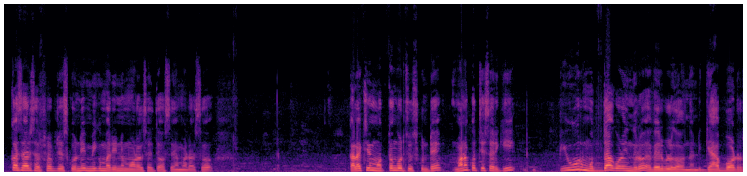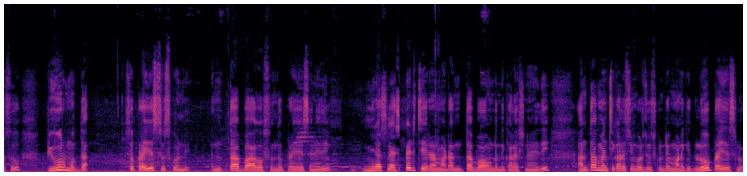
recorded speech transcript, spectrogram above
ఒక్కసారి సబ్స్క్రైబ్ చేసుకోండి. మీకు మరిన్ని మోడల్స్ అయితే వస్తాయి అన్నమాట సో కలెక్షన్ మొత్తం కూడా చూసుకుంటే మనకు వచ్చేసరికి ప్యూర్ ముద్ద కూడా ఇందులో అవైలబుల్గా ఉందండి. గ్యాప్ బార్డర్స్ ప్యూర్ ముద్ద. సో ప్రైజెస్ చూసుకోండి. ఎంత బాగా వస్తుందో ప్రైజెస్ అనేది. మీరు అసలు ఎక్స్పెక్ట్ చేయరు అనమాట అంత బాగుంటుంది కలెక్షన్ అనేది. అంత మంచి కలెక్షన్ కూడా చూసుకుంటే మనకి లో ప్రైజెస్లో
